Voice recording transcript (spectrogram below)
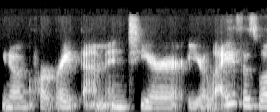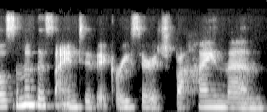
you know incorporate them into your your life as well as some of the scientific research behind them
